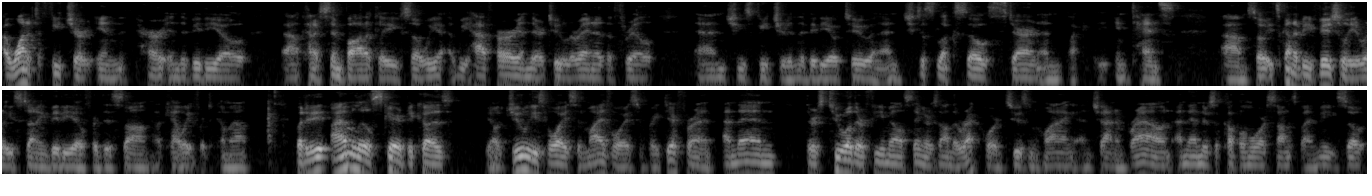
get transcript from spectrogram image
I wanted to feature in her in the video, uh, kind of symbolically. So we we have her in there too, Lorena the Thrill, and she's featured in the video too. And, and she just looks so stern and like intense. Um, so it's going to be visually a really stunning video for this song. I can't wait for it to come out. But it, I'm a little scared because you know Julie's voice and my voice are very different, and then there's two other female singers on the record, Susan Huang and Shannon Brown, and then there's a couple more songs by me. So,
